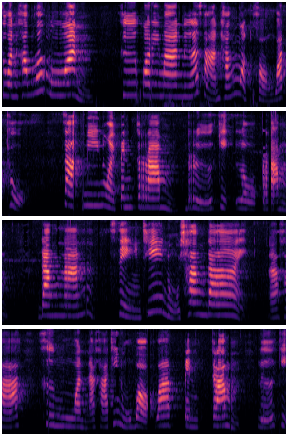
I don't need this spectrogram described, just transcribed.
ส่วนคำว่ามวลคือปริมาณเนื้อสารทั้งหมดของวัตถุ จะมีหน่วยเป็นกรัม หรือกิโลกรัม ดังนั้นสิ่งที่หนูชั่งได้ นะคะ คือมวลนะคะที่หนูบอกว่าเป็นกรัม หรือกิ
